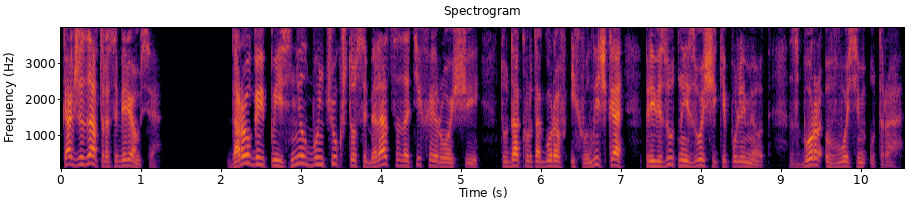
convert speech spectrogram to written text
как же завтра соберемся?» Дорогой пояснил Бунчук, что собираться за Тихой рощей. Туда Крутогоров и Хвылычка привезут на извозчике пулемет. Сбор в восемь утра.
